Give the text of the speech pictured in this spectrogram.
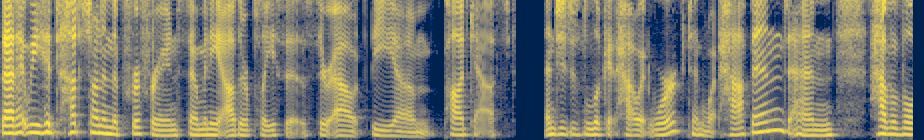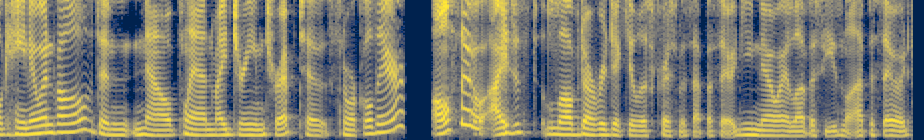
that we had touched on in the periphery in so many other places throughout the um, podcast and to just look at how it worked and what happened and have a volcano involved and now plan my dream trip to snorkel there. Also, I just loved our ridiculous Christmas episode. You know, I love a seasonal episode.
